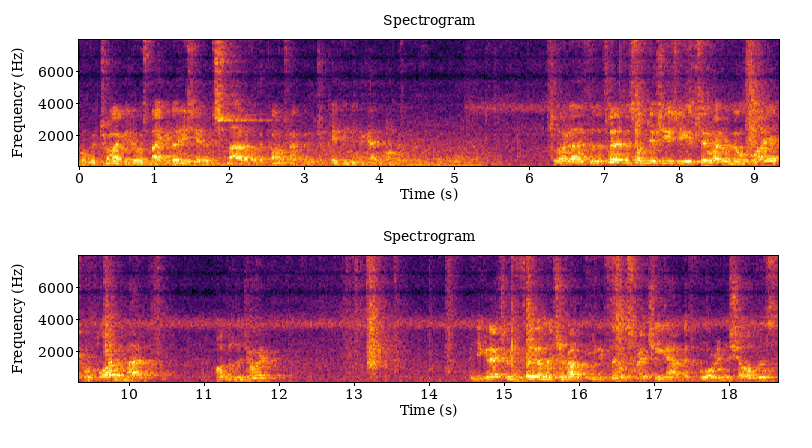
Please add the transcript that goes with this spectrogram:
What we're trying to do is make it easier and smarter for the contractor, which will keep him in the game longer. Right, uh, for the purpose I'm just using a 200mm blade to apply the mud onto the joint. And you can actually feel as you're up, you can feel stretching up, it's more in the shoulders.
